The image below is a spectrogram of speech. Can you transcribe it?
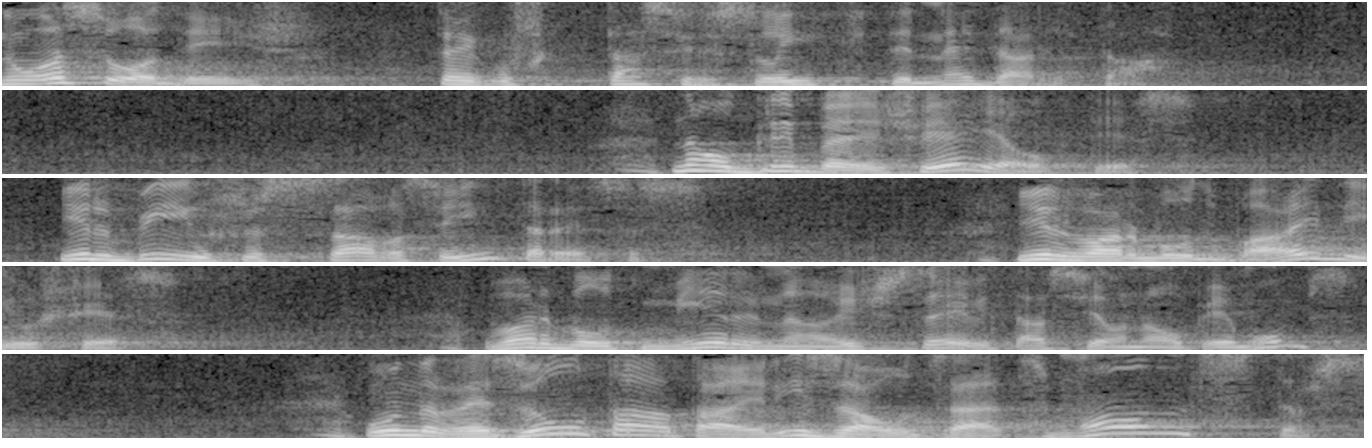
Nosodījuši, teikuši, tas ir slikti, nedari tā nav gribējuši iejaukties. Ir bijušas savas intereses, ir varbūt baidījušies, varbūt mierinājuši sevi, tas jau nav pie mums. Un rezultātā ir izaudzēts monstrs,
